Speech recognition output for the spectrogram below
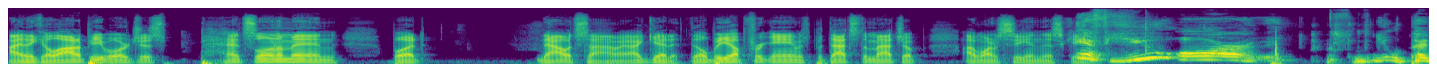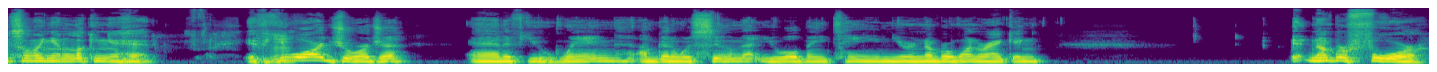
I think a lot of people are just penciling them in, but now it's time. I get it; they'll be up for games, but that's the matchup I want to see in this game. If you are you penciling and looking ahead, if Mm-hmm. you are Georgia and if you win, I'm going to assume that you will maintain your number one ranking. At number four,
